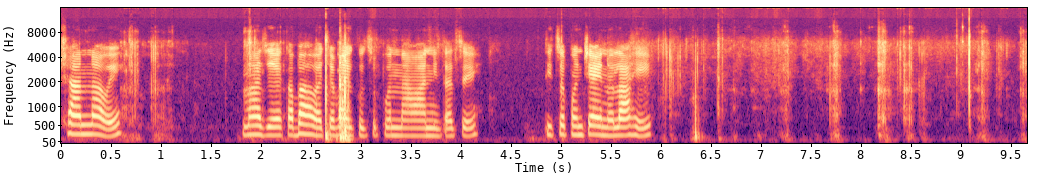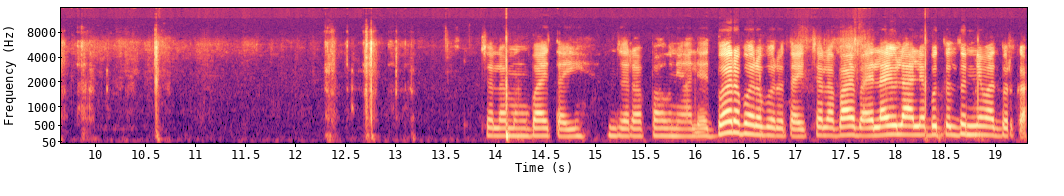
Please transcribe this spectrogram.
छान नाव आहे. माझ्या एका भावाच्या बायकोचं पण नाव अनिताच आहे. तिचं पण चॅनल आहे. चला मग बाय ताई. जरा पाहुणे आले आहेत. बरं बरं बरं ताई. चला बाय बाय लाईव्हला आल्याबद्दल धन्यवाद बरं का.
